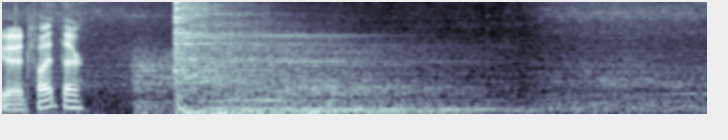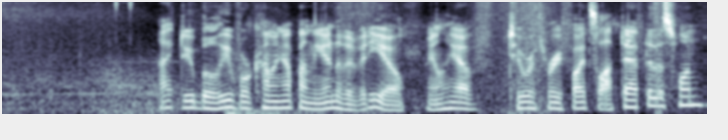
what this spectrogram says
Good fight there. I do believe we're coming up on the end of the video. We only have two or three fights left after this one.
